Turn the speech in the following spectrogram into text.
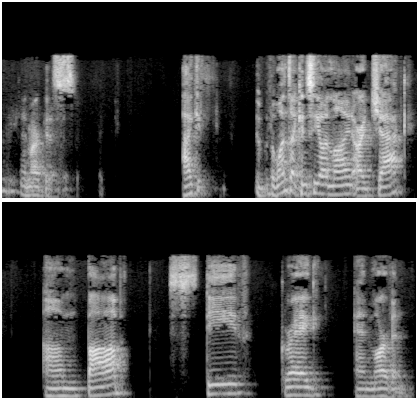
and Marcus. I can, the ones I can see online are Jack, um, Bob, Steve, Greg, and Marvin.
